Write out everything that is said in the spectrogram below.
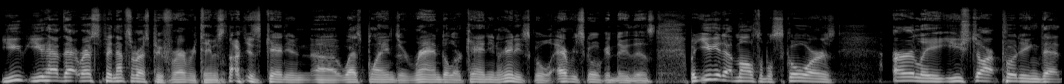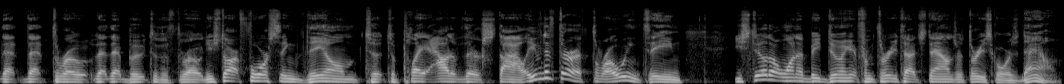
You you have that recipe, and that's a recipe for every team. It's not just Canyon, uh, West Plains, or Randall, or Canyon, or any school. Every school can do this, but you get up multiple scores early, you start putting that that that throat that that boot to the throat, and you start forcing them to to play out of their style. Even if they're a throwing team, you still don't want to be doing it from three touchdowns or three scores down.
